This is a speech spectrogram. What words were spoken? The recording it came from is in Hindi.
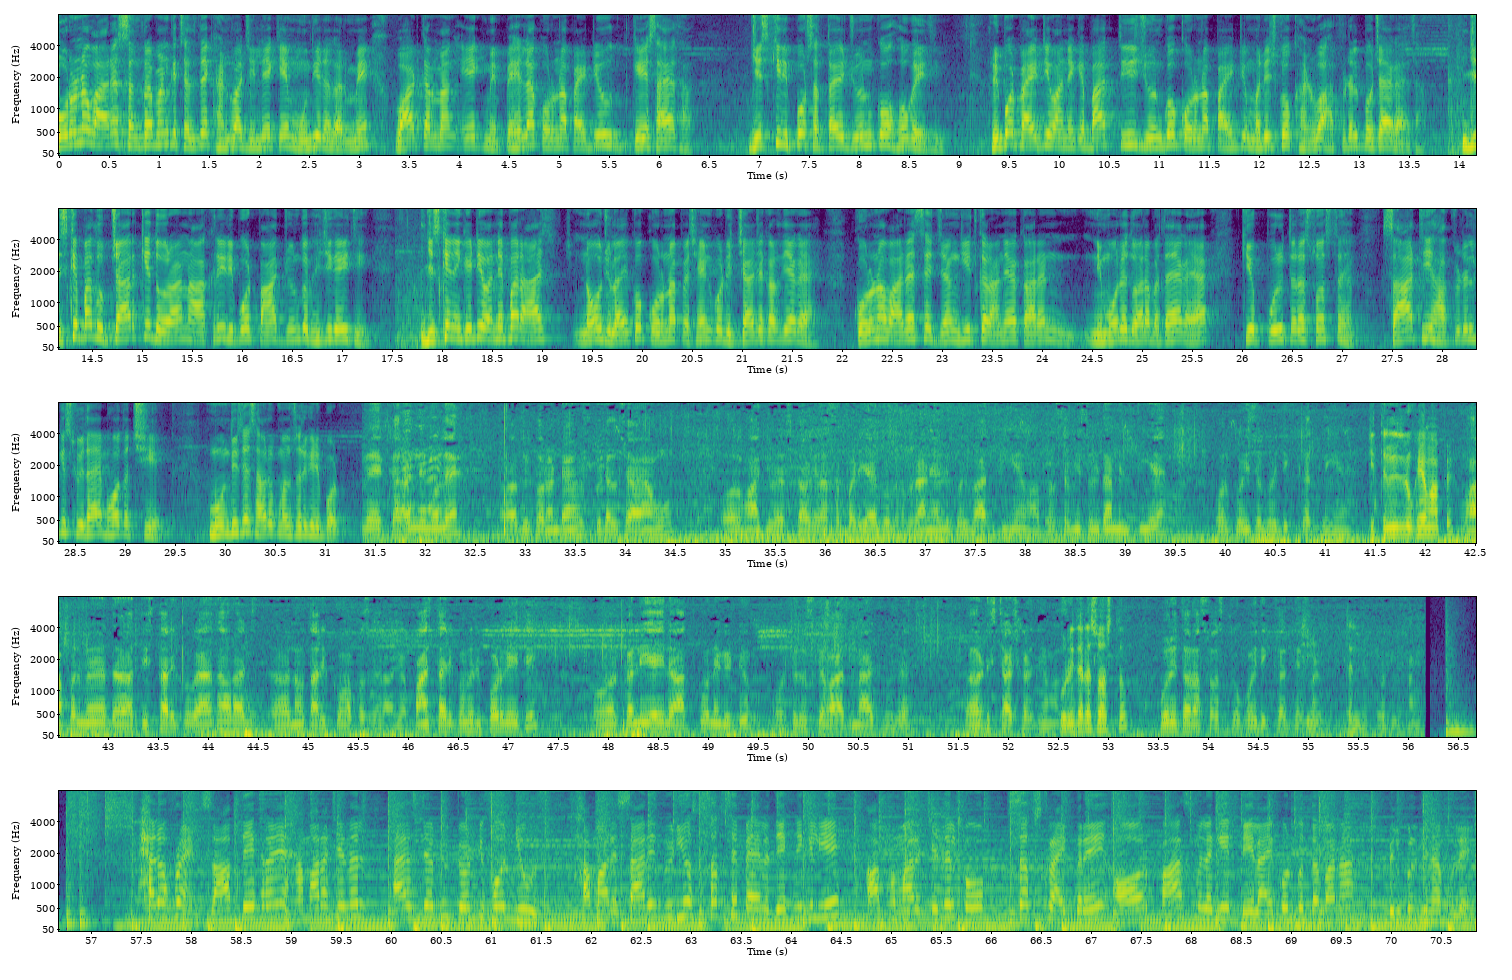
कोरोना वायरस संक्रमण के चलते खंडवा ज़िले के मूंदी नगर में वार्ड क्रमांक एक में पहला कोरोना पॉजिटिव केस आया था, जिसकी रिपोर्ट 27 जून को हो गई थी। रिपोर्ट पॉजिटिव आने के बाद 30 जून को कोरोना पॉजिटिव मरीज़ को खंडवा हॉस्पिटल पहुँचाया गया था। जिसके बाद उपचार के दौरान आखिरी रिपोर्ट 5 जून को भेजी गई थी। जिसके नेगेटिव आने पर आज 9 जुलाई को कोरोना पेशेंट को डिस्चार्ज कर दिया गया है। कोरोना वायरस से जंग जीत कर आने का कारण निमोले द्वारा बताया गया कि वो पूरी तरह स्वस्थ है। साथ ही हॉस्पिटल की सुविधाएँ बहुत अच्छी है। मूंदी से शाहरुख मंसूर की रिपोर्ट। मैं करण निमोले अभी क्वारंटाइन हॉस्पिटल से आया हूँ और वहाँ की व्यवस्था वगैरह सब बढ़िया है कोई घबराने वाली कोई बात नहीं है। वहाँ पर सभी सुविधा मिलती है और कोई से कोई दिक्कत नहीं है। कितने दिन रुके वहाँ पे? वहाँ पर मैं तीस तारीख को गया था और आज नौ तारीख को वापस घर आ गया। पाँच तारीख को मेरी रिपोर्ट गई थी। और कल ही रात को नेगेटिव और फिर उसके बाद में आज मुझे डिस्चार्ज कर दिया पूरी तरह स्वस्थ हो? पूरी तरह स्वस्थ हो कोई दिक्कत नहीं धन्यवाद। टोटली फाइन हेलो फ्रेंड्स आप देख रहे हैं हमारा channel S W twenty four news हमारे सारे वीडियो सबसे पहले देखने के लिए आप हमारे चैनल को सब्सक्राइब करें और पास में लगे बेल आइकन को दबाना बिल्कुल भी ना भूलें।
